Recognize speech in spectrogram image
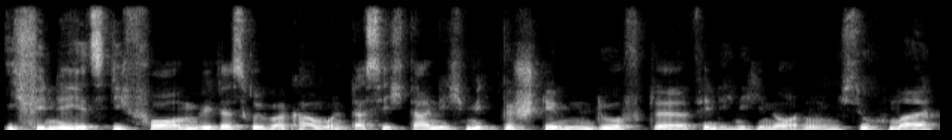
ich finde jetzt die Form, wie das rüberkam und dass ich da nicht mitbestimmen durfte, finde ich nicht in Ordnung. Ich suche mal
